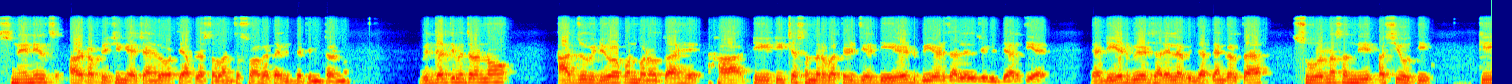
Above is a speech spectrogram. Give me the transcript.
स्नेनिल्स आर्ट ऑफ टीचिंग या चॅनलवरती आपल्या सर्वांचं स्वागत आहे विद्यार्थी मित्रांनो. विद्यार्थी मित्रांनो आज जो व्हिडिओ आपण बनवतो आहे हा टीईटीच्या संदर्भातील जे डीएड बीएड झालेले जे विद्यार्थी आहेत या डीएड बीएड झालेल्या विद्यार्थ्यांकरता सुवर्ण संधी अशी होती की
